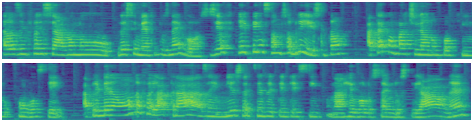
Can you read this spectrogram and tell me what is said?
elas influenciavam no crescimento dos negócios. E eu fiquei pensando sobre isso. Então, até compartilhando um pouquinho com você. A primeira onda foi lá atrás, em 1785, na Revolução Industrial, né,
